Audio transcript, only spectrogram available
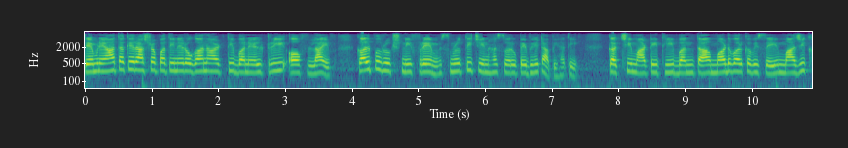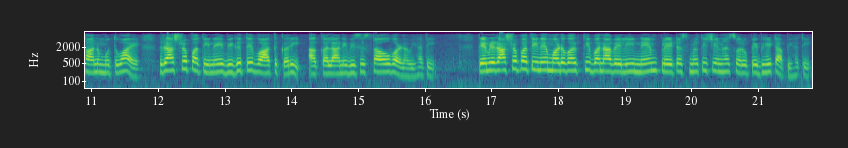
તેમણે આ તકે રાષ્ટ્રપતિને રોગાન આર્ટથી બનેલ ટ્રી ઓફ લાઈફ, કલ્પવૃક્ષની ફ્રેમ, સ્મૃતિચિહ્ન સ્વરૂપે ભેટ આપી. હતી. કચ્છી માટીથી બનતા મડવર્ક વિશે માજી ખાન મુતવાએ રાષ્ટ્રપતિને વિગતે વાત કરી, આ કલાની વિશેષતાઓ વર્ણવી હતી. તેમણે રાષ્ટ્રપતિને મડવર્કથી બનાવેલી નેમ પ્લેટ સ્મૃતિચિહ્ન સ્વરૂપે ભેટ આપી હતી.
